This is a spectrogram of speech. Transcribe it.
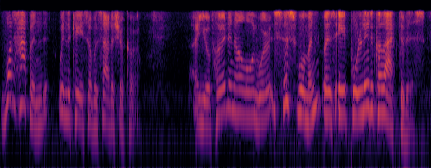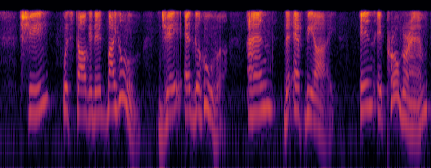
What happened in the case of Assata Shakur? Uh, you have heard in her own words, this woman was a political activist. She was targeted by whom? J. Edgar Hoover and the FBI in a program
